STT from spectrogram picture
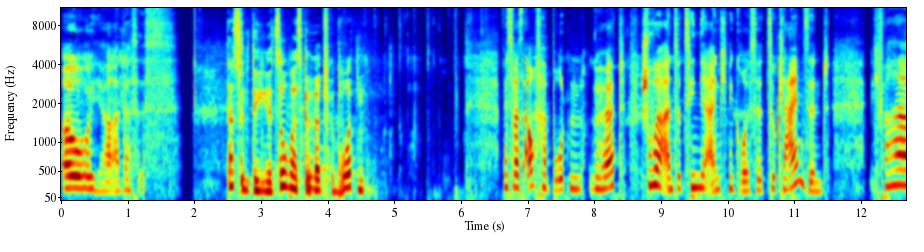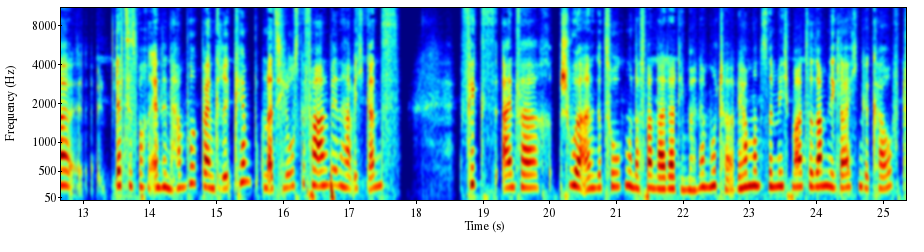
Oh ja, das ist. Das sind Dinge, sowas gehört verboten. Weißt du, was auch verboten gehört? Schuhe anzuziehen, die eigentlich eine Größe zu klein sind. Ich war äh, letztes Wochenende in Hamburg beim Grillcamp und als ich losgefahren bin, habe ich ganz fix einfach Schuhe angezogen und das waren leider die meiner Mutter. Wir haben uns nämlich mal zusammen die gleichen gekauft,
